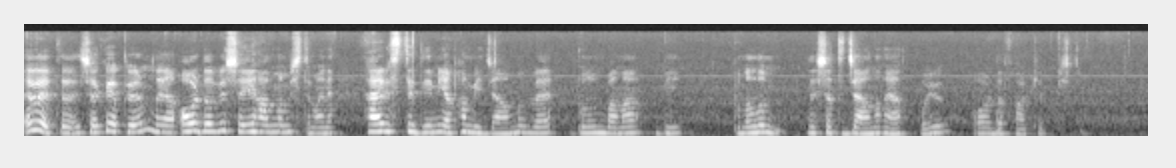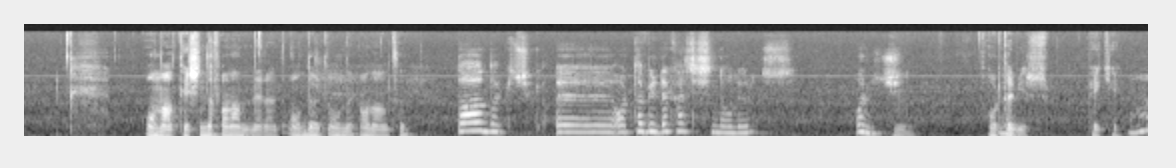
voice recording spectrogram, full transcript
Evet, evet şaka yapıyorum da ya orada bir şeyi anlamıştım hani her istediğimi yapamayacağımı ve bunun bana bir bunalım yaşatacağını hayat boyu orada fark etmiştim. 16 yaşında falandın herhalde. 14, 10, 16. Daha da küçük. Ee, orta birde kaç yaşında oluyoruz? 13. Hı. Orta Hı. bir. Peki. Aha,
